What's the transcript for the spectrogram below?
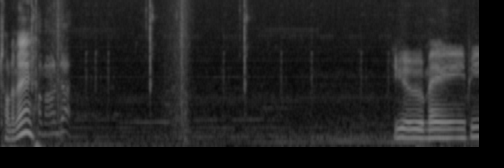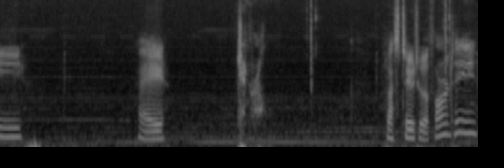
Ptolemy. Commander. You may be a general. Plus two to authority.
